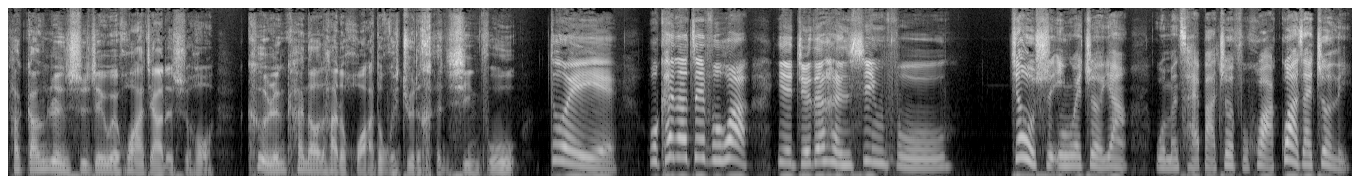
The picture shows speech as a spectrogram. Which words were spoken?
他刚认识这位画家的时候，客人看到他的画都会觉得很幸福。对耶。我看到这幅画也觉得很幸福，就是因为这样，我们才把这幅画挂在这里。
